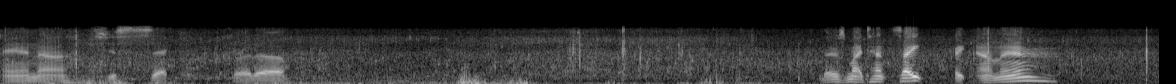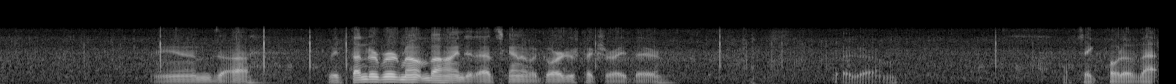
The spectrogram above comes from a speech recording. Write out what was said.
and uh, it's just sick. But uh, there's my tent site right down there. And uh, with Thunderbird Mountain behind it. That's kind of a gorgeous picture right there. But, um, I'll take a photo of that.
